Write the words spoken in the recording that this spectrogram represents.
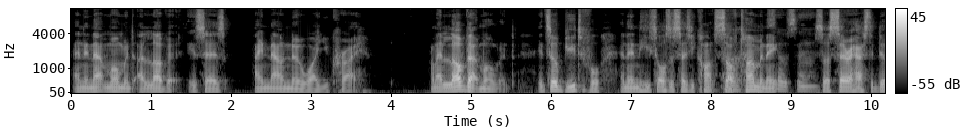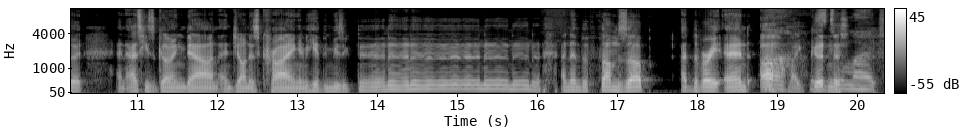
And in that moment, I love it. It says, I now know why you cry. And I love that moment. It's so beautiful. And then he also says you can't self terminate. So. So Sarah has to do it. And as he's going down and John is crying and we hear the music, and then the thumbs up at the very end. Oh Ah, my goodness. too much.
